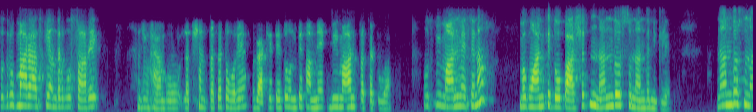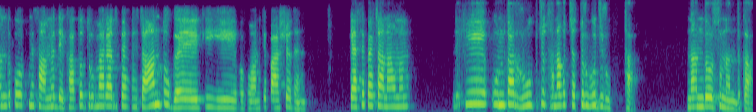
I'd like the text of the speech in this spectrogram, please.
तो ध्रुव महाराज के अंदर वो सारे जो है, वो लक्षण प्रकट हो रहे हैं। बैठे थे तो उनके सामने एक विमान प्रकट हुआ। उस विमान में से ना भगवान के दो पार्षद नंद और सुनंद निकले। नंद और सुनंद को अपने सामने देखा तो ध्रुव महाराज पहचान तो गए कि ये भगवान के पार्षद हैं। कैसे पहचाना उन्होंने? देखिए, उनका रूप जो था ना, वो चतुर्भुज रूप था, नंद और सुनंद का।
